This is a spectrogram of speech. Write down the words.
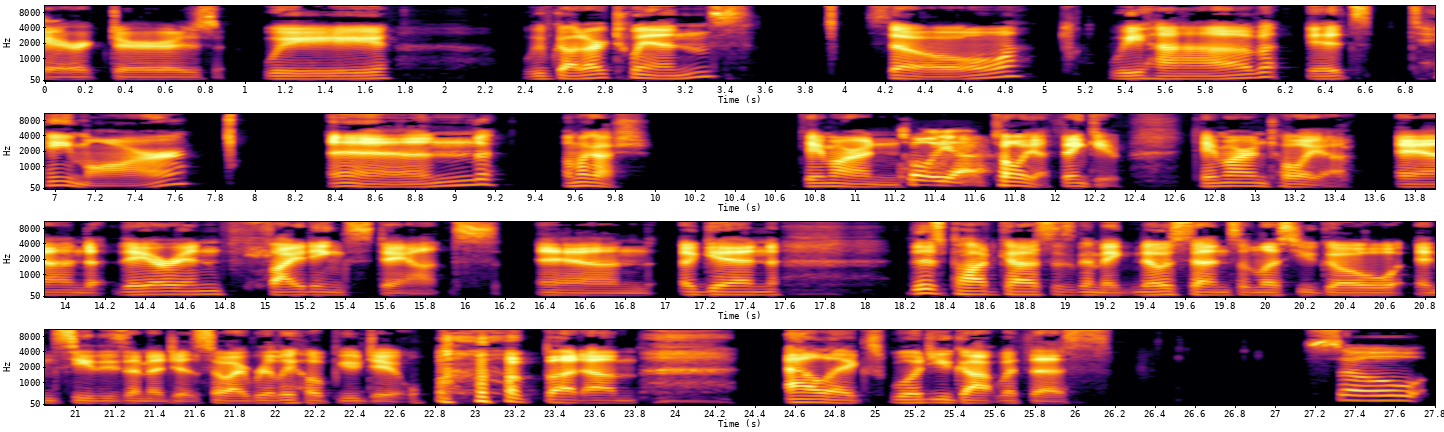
characters. We we've got our twins. So we have it's Tamar and oh my gosh. Tamar and Toya. Toya, thank you. Tamar and Toya. And they are in fighting stance. And again, this podcast is going to make no sense unless you go and see these images. So I really hope you do. but um Alex, what do you got with this? So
